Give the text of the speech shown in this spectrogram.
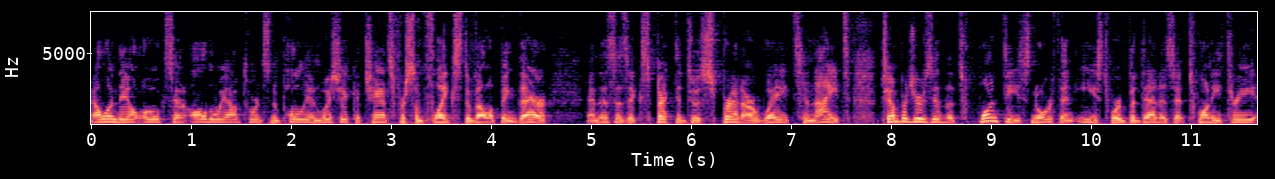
Ellendale, Oaks, and all the way out towards Napoleon, Wishek, a chance for some flakes developing there and this is expected to spread our way tonight. Temperatures in the 20s north and east, where Baudette is at 23,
